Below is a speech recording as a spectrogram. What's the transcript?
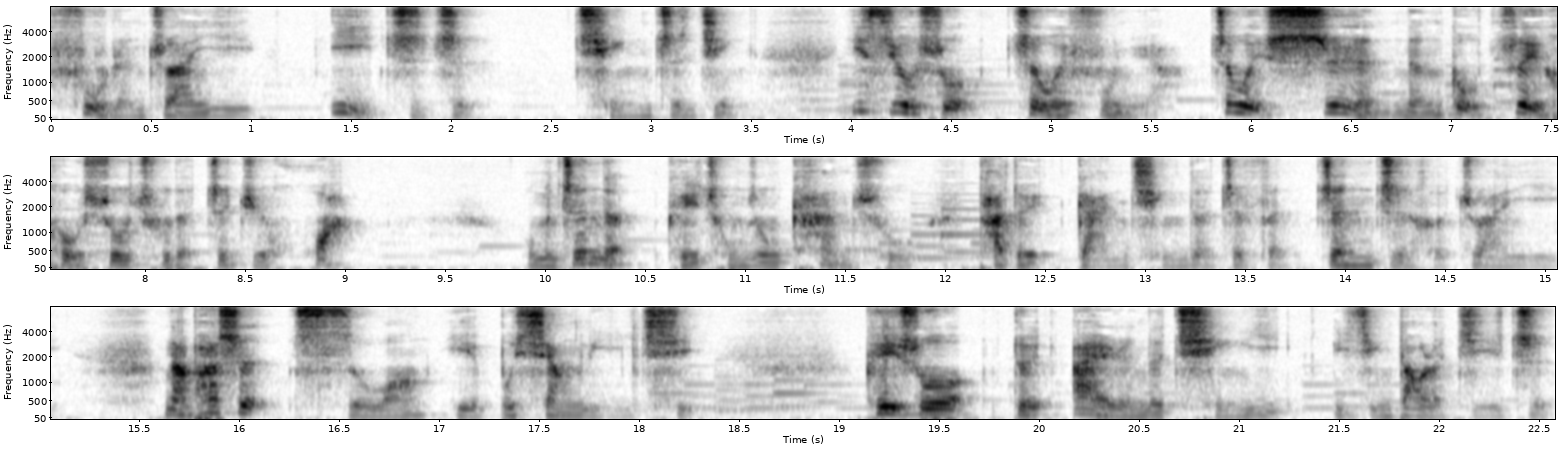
妇人专一，义之至，情之尽。”意思就是说，这位妇女啊，这位诗人能够最后说出的这句话，我们真的可以从中看出他对感情的这份真挚和专一，哪怕是死亡也不相离弃。可以说，对爱人的情谊已经到了极致。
